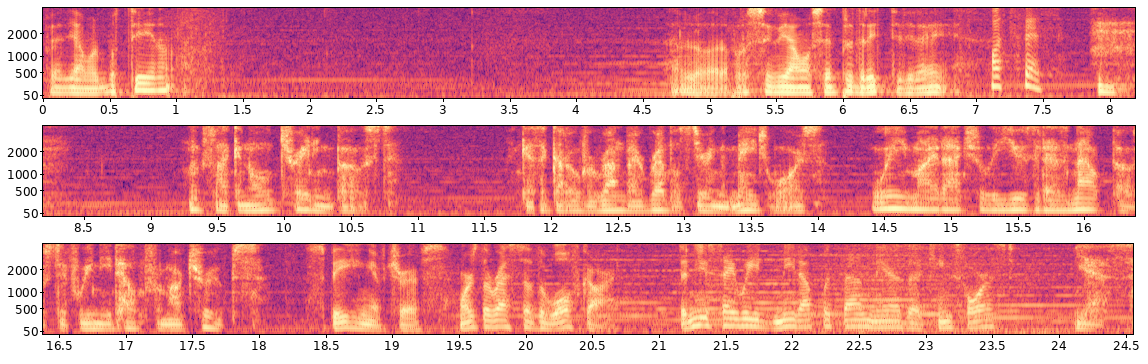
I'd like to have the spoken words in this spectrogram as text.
Prendiamo il bottino. Allora, proseguiamo sempre dritti, direi. What's this? Hmm. Looks like an old trading post. I guess it got overrun by rebels during the Mage Wars. We might actually use it as an outpost if we need help from our troops. Speaking of troops, where's the rest of the Wolf Guard? Didn't you say we'd meet up with them near the King's Forest? Yes,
